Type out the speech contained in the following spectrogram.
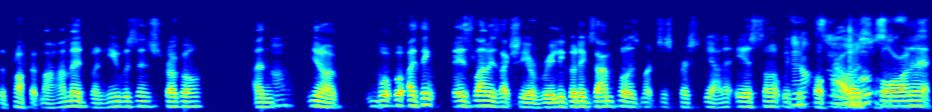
the Prophet Muhammad when he was in struggle, and Oh. you know. Wh- wh- I think Islam is actually a really good example, as much as Christianity is something we And can talk also hours Moses- for on it.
